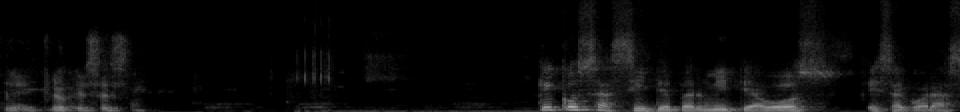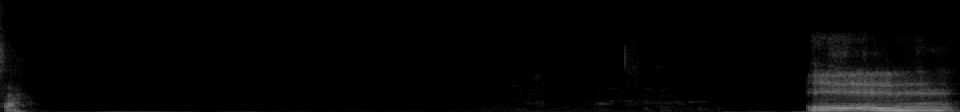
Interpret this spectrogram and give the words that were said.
Sí, creo que es eso. ¿Qué cosa sí te permite a vos esa coraza? Eh,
